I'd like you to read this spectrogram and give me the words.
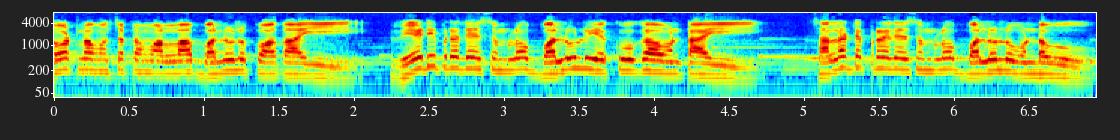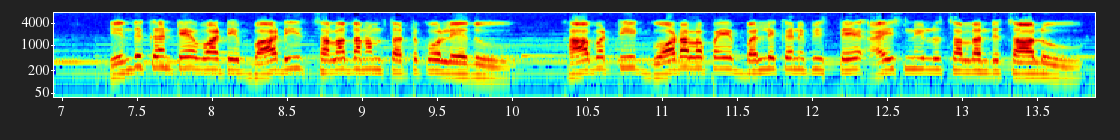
చోట్ల ఉంచటం వల్ల బల్లులు పోతాయి. వేడి ప్రదేశంలో బల్లులు ఎక్కువగా ఉంటాయి. చల్లటి ప్రదేశంలో బల్లులు ఉండవు. ఎందుకంటే వాటి బాడీ చల్లదనం తట్టుకోలేదు. కాబట్టి గోడలపై బల్లి కనిపిస్తే ఐస్ నీళ్ళు చల్లండి చాలు.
